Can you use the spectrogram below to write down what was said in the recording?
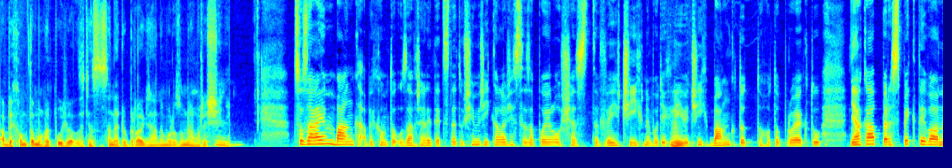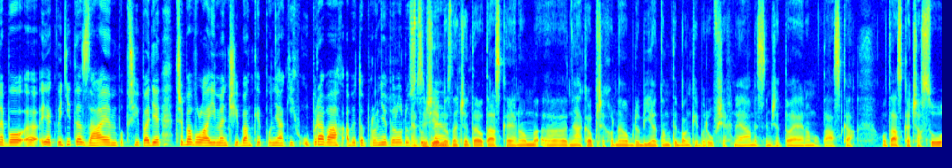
abychom to mohli používat. Zatím jsme se nedobrali k žádnému rozumnému řešení. Hmm. Co zájem bank, abychom to uzavřeli? Teď jste tuším říkala, že se zapojilo šest větších nebo těch hmm. největších bank do tohoto projektu. Nějaká perspektiva nebo eh, jak vidíte zájem po případě třeba volají menší banky po nějakých úpravách, aby to pro ně bylo dostupné? Myslím, že jednoznačně to je otázka jenom uh, nějakého přechodného období a tam ty banky budou všechny. Já myslím, že to je jenom otázka, otázka času.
